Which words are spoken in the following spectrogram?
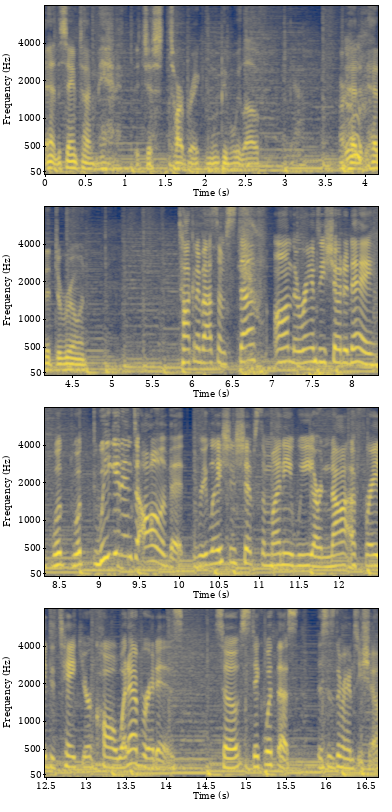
And at the same time, man, it just it's heartbreaking when people we love Yeah. are headed headed to ruin. Talking about some stuff on the Ramsey Show today. We'll, we'll, we get into all of it relationships, the money. We are not afraid to take your call, whatever it is. So stick with us. This is The Ramsey Show.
